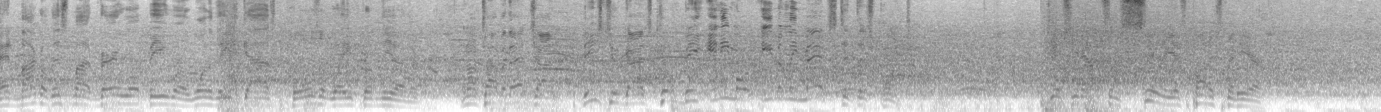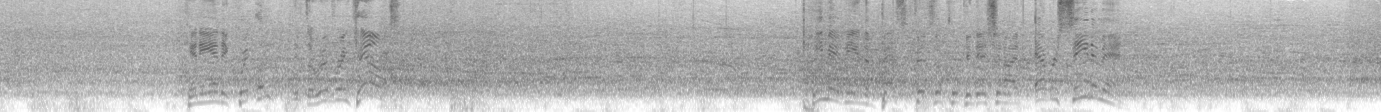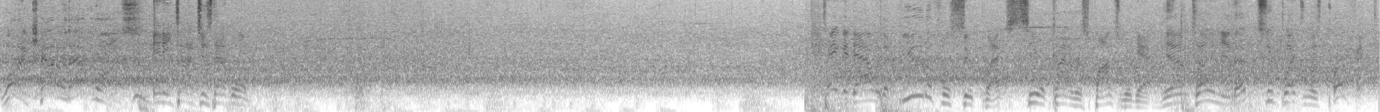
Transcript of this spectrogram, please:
And Michael, this might very well be where one of these guys pulls away from the other. And on top of that, John, these two guys couldn't be any more evenly matched at this point. Dishing out some serious punishment here. Can he end it quickly? If the referee counts. Physical condition I've ever seen him in. What a counter that was. And he dodges that one. Taken down with a beautiful suplex. See what kind of response we get. Yeah, I'm telling you, that suplex was perfect.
